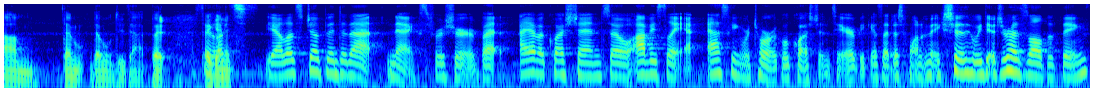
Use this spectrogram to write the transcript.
um, then then we'll do that. But so again, it's yeah. Let's jump into that next for sure. But I have a question. So obviously, asking rhetorical questions here because I just want to make sure that we address all the things.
